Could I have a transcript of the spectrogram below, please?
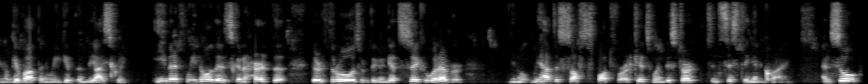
you know give up and we give them the ice cream, even if we know that it's going to hurt the, their throats or they're going to get sick or whatever you know, we have this soft spot for our kids when they start insisting and crying. And so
